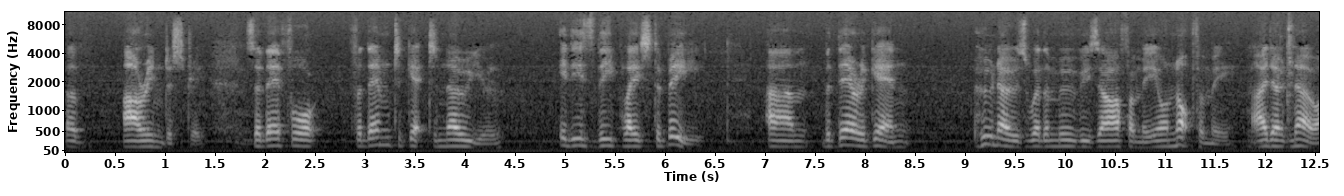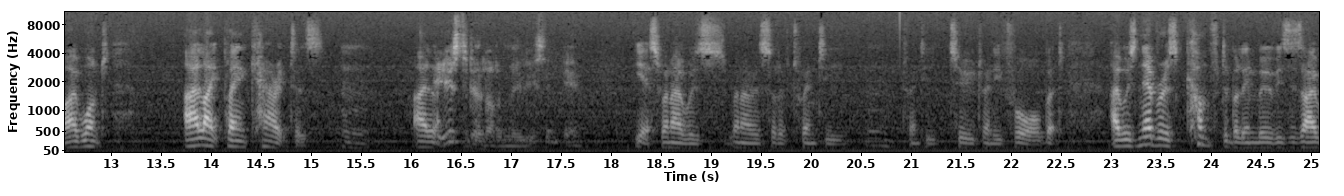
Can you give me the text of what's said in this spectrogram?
of our industry. So therefore, for them to get to know you, it is the place to be. Um, but there again, who knows whether movies are for me or not for me? I don't know. I want. I like playing characters. I You used to do a lot of movies, didn't you? yes, when I was when I was sort of 20, 22, 24, but I was never as comfortable in movies as I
